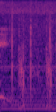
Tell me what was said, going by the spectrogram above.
way.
